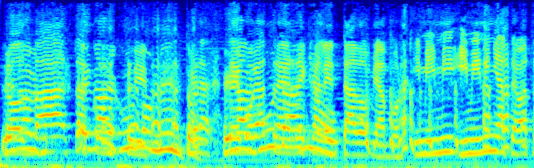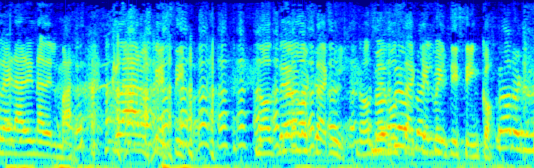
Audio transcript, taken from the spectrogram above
Los vas a en algún cumplir. momento, Mira, en te voy a algún traer año. recalentado, mi amor. Y mi, mi- y mi niña te va a traer arena del mar. Claro que sí, papi. Nos vemos aquí. Nos, vemos aquí el 25. Claro que sí.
